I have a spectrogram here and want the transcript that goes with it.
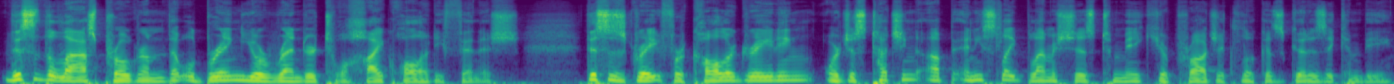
This is the last program that will bring your render to a high quality finish. This is great for color grading or just touching up any slight blemishes to make your project look as good as it can be.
